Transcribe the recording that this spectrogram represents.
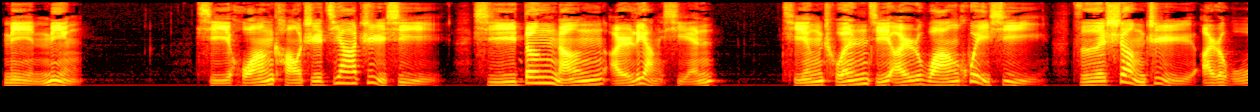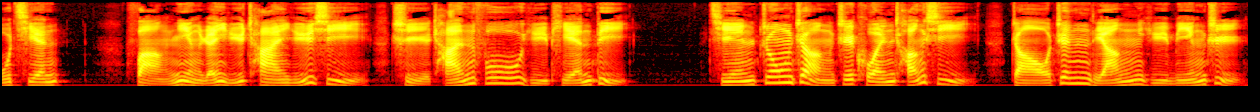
泯命。喜皇考之嘉志兮，喜登能而量贤；情纯洁而往会兮，子圣智而无谦。放佞人于谄谀兮，斥谗夫于骈蔽。亲忠正之捆成兮，找真良与明志。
